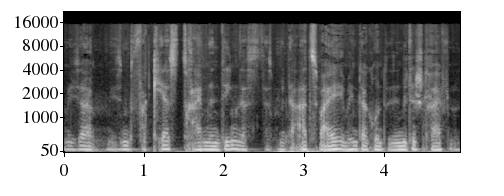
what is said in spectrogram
mit, dieser, mit diesem verkehrstreibenden Ding, das, das mit der A2 im Hintergrund, den Mittelstreifen.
